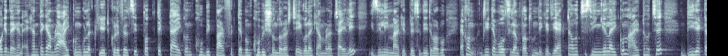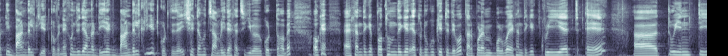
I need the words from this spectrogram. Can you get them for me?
ওকে দেখেন, এখান থেকে আমরা আইকনগুলো ক্রিয়েট করে ফেলছি। প্রত্যেকটা আইকন খুবই পারফেক্ট এবং খুবই সুন্দর আসছে। এগুলোকে আমরা চাইলে ইজিলি মার্কেট প্লেসে দিতে পারব। এখন যেটা বলছিলাম প্রথম দিকে, যে একটা হচ্ছে সিঙ্গেল আইকন আর একটা হচ্ছে ডিরেক্ট আপনি বান্ডেল ক্রিয়েট করবেন। এখন যদি আমরা ডিরেক্ট বান্ডেল ক্রিয়েট করতে যাই, সেটা হচ্ছে আমি দেখাচ্ছি কীভাবে করতে হবে। ওকে এখান থেকে প্রথম দিকের এতটুকু কেটে দেবো। তারপর আমি বলব এখান থেকে create a twenty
